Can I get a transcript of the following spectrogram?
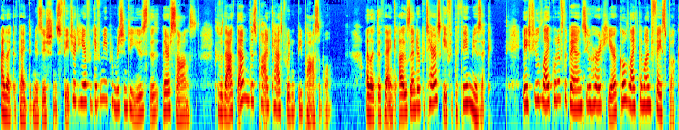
I'd like to thank the musicians featured here for giving me permission to use the, their songs, because without them, this podcast wouldn't be possible. I'd like to thank Alexander Patersky for the theme music. If you like one of the bands you heard here, go like them on Facebook.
